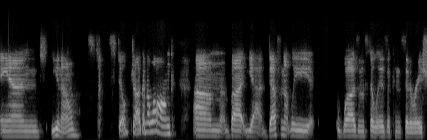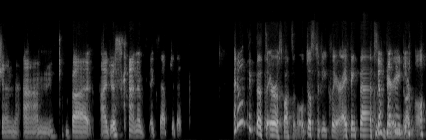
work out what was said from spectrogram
and, you know, st- still jogging along. Um, but yeah, definitely was and still is a consideration. Um, but I just kind of accepted it. I don't think that's irresponsible, just to be clear. I think that's no, very normal.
